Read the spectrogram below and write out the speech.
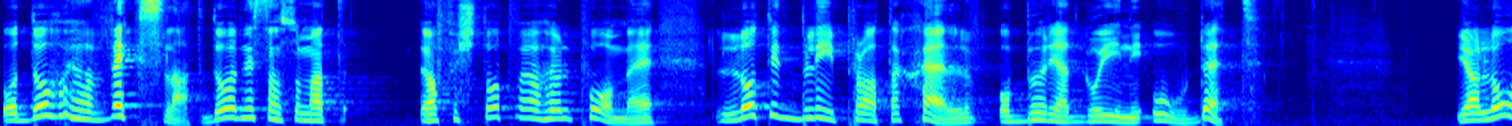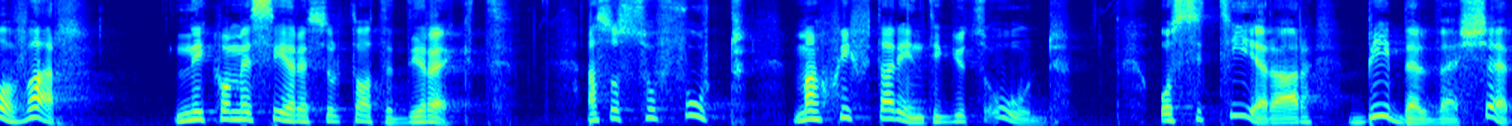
Och då har jag växlat, då är det nästan som att jag har förstått vad jag höll på med, låtit bli prata själv och börjat gå in i ordet. Jag lovar, ni kommer se resultatet direkt. Alltså så fort man skiftar in till Guds ord och citerar bibelverser.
